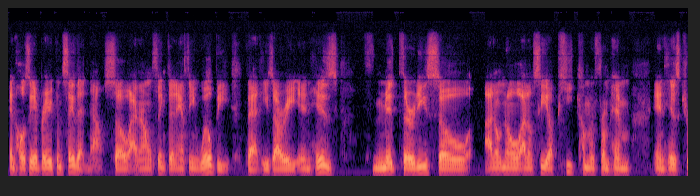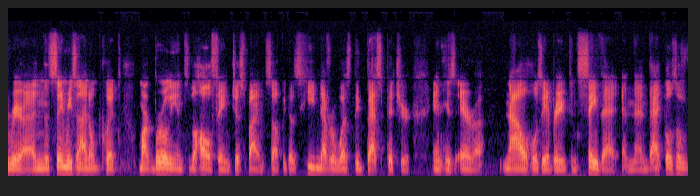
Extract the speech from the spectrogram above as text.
And Jose Abreu can say that now. So I don't think that Anthony will be that. He's already in his mid 30s. So I don't know. I don't see a peak coming from him in his career. And the same reason I don't put Mark Buehrle into the Hall of Fame just by himself because he never was the best pitcher in his era. Now Jose Abreu can say that, and then that goes a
